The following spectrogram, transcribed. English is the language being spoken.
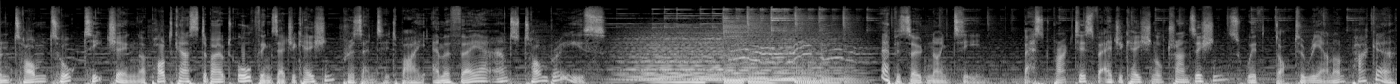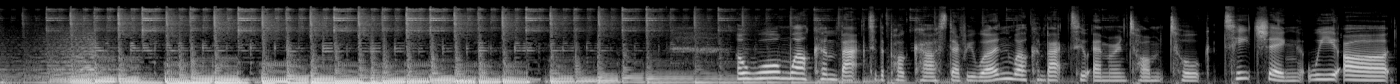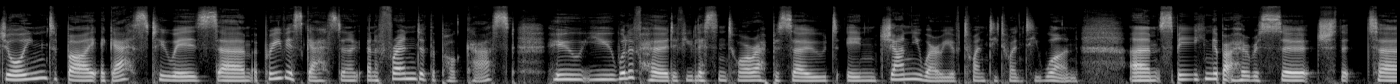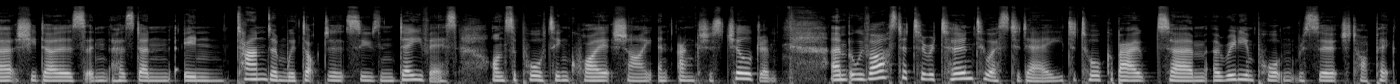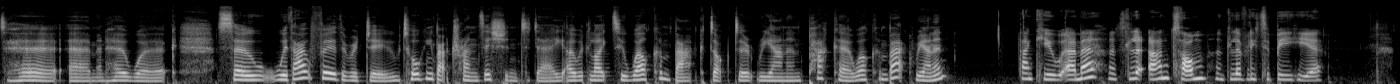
And Tom Talk Teaching, a podcast about all things education, presented by Emma Thayer and Tom Breeze. Episode 19 Best Practice for Educational Transitions with Dr. Rhiannon Packer. A warm welcome back to the podcast, everyone. Welcome back to Emma and Tom Talk Teaching. We are joined by a guest who is um, a previous guest and a, and a, friend of the podcast, who you will have heard if you listened to our episode in January of 2021, um, speaking about her research that uh, she does and has done in tandem with Dr. Susan Davis on supporting quiet, shy, and anxious children. Um, but we've asked her to return to us today to talk about um, a really important research topic to her um, and her work. So, without further ado, talking about transition today, I would like to welcome back Dr. Rhiannon Packer. Welcome back, Rhiannon. Thank you, Emma and Tom. It's lovely to be here.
